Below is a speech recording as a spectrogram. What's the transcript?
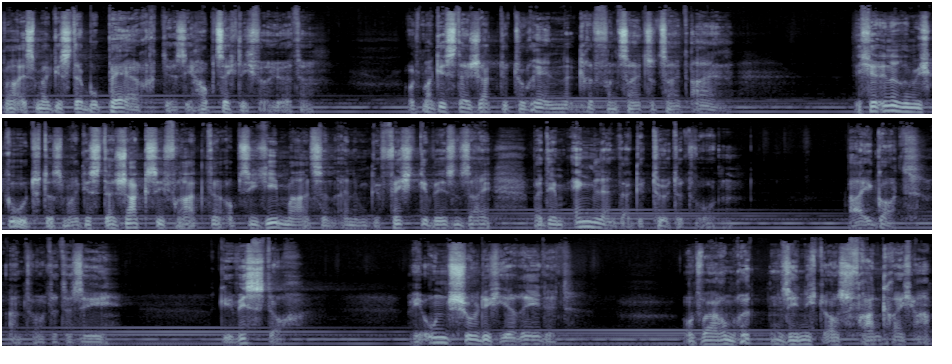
war es Magister Beaupère, der sie hauptsächlich verhörte. Und Magister Jacques de Touraine griff von Zeit zu Zeit ein. Ich erinnere mich gut, dass Magister Jacques sie fragte, ob sie jemals in einem Gefecht gewesen sei, bei dem Engländer getötet wurden. Bei Gott, antwortete sie, gewiss doch, wie unschuldig ihr redet. Und warum rückten sie nicht aus Frankreich ab?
